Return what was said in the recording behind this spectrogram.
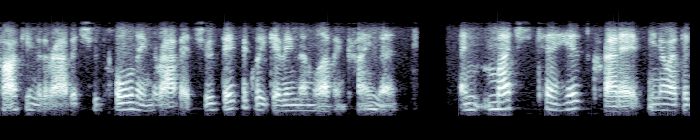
talking to the rabbits, she was holding the rabbits, she was basically giving them love and kindness. And much to his credit, you know, at the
